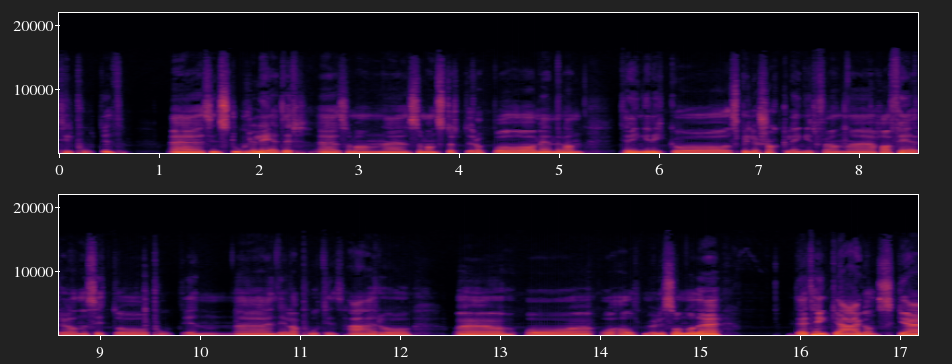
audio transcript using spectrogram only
til Putin. Sin store leder, som han, som, han, støtter opp og mener han trenger ikke å spille sjakk lenger, for han uh, har fedrelandet sitt og Putin, uh, en del av Putins hær og, uh, og, og, alt mulig sånn. Og det, det tenker jeg er ganske,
